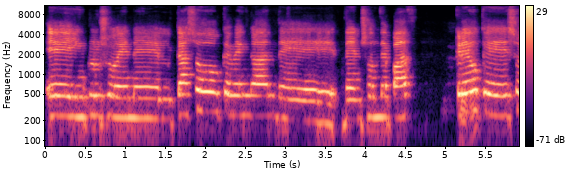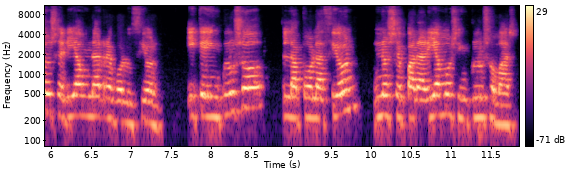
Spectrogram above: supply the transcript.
eh, incluso en el caso que vengan de, de En de Paz, creo que eso sería una revolución y que incluso la población nos separaríamos incluso más,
